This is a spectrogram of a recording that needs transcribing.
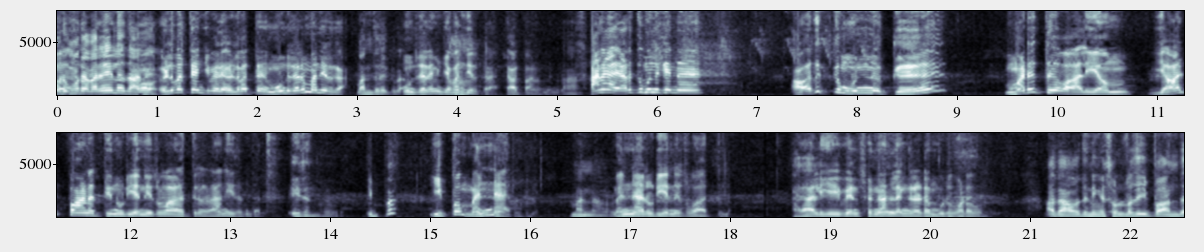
ஒரு முறை வரையில தானே? எழுபத்தஞ்சு வரை எழுபத்தி மூணு தரம் பண்ணிருக்கா வந்திருக்கிறேன் மூணு தரம் இங்க வந்திருக்கா யாழ்ப்பாணம். ஆனா அதுக்கு முன்னுக்கு என்ன? அதுக்கு முன்னுக்கு மடுத்துவாலயம் யாழ்ப்பாணத்தினுடைய நிர்வாகத்தில் தான் இருந்தது. இருந்தது. இப்ப? இப்ப மன்னாருடைய. மன்னர். மன்னாருடைய நிர்வாகத்தில். பலாலி சொன்னால் எங்களிடம் விடுபட வரும் அதாவது நீங்க சொல்றது இப்ப அந்த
